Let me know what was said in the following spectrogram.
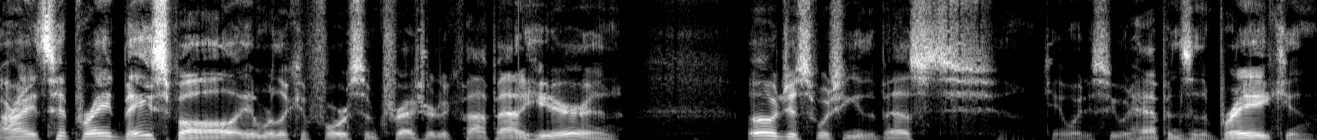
All right, it's Hit Parade Baseball, and we're looking for some treasure to pop out of here. And oh, just wishing you the best. Can't wait to see what happens in the break. And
